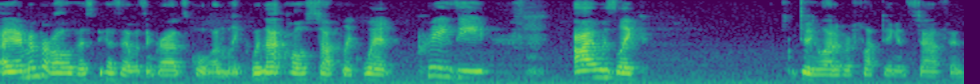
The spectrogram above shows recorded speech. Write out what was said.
I remember all of this because I was in grad school, and like when that whole stuff like went crazy, I was like doing a lot of reflecting and stuff, and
